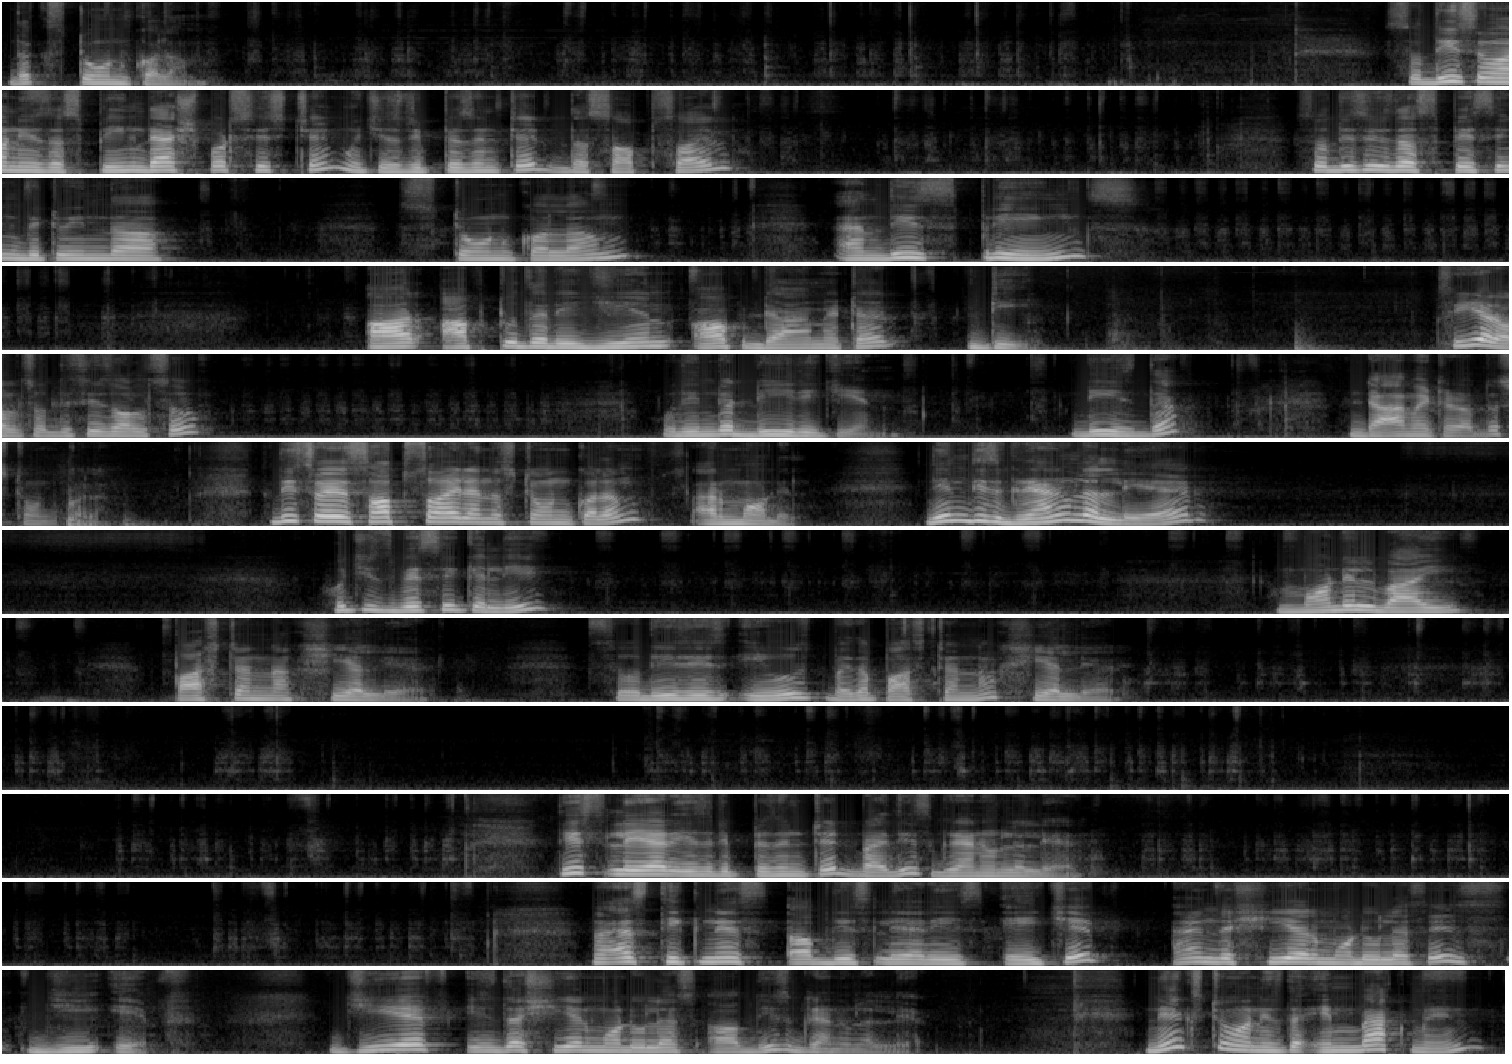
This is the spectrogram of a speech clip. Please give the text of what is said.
the stone column. So, this one is a spring dashpot system which is represented the subsoil. So, this is the spacing between the stone column and these springs are up to the region of diameter d. So, here also this is also within the d region, d is the diameter of the stone column. So, This way subsoil and the stone columns are modeled. Then this granular layer which is basically modeled by Pasternak shear layer. So, this is used by the Pasternak shear layer. This layer is represented by this granular layer. Now, as thickness of this layer is H f and the shear modulus is G f. G f is the shear modulus of this granular layer. Next one is the embankment.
